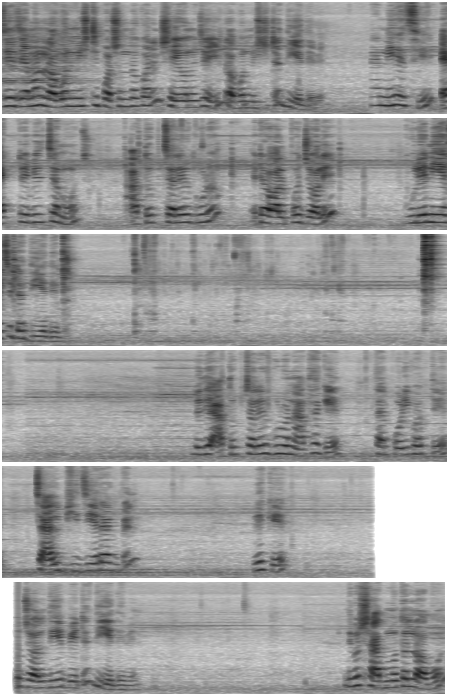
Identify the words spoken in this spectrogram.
যে যেমন লবণ মিষ্টি পছন্দ করেন, সেই অনুযায়ী লবণ মিষ্টিটা দিয়ে দেবেন নিয়েছি এক টেবিল চামচ আতপ চালের গুঁড়ো। এটা অল্প জলে গুলে নিয়েছি এটা দিয়ে দেব। যদি আতপ চালের গুঁড়ো না থাকে, তার পরিবর্তে চাল ভিজিয়ে রাখবেন, রেখে জল দিয়ে বেটে দিয়ে দেবেন। দেব স্বাদ মতো লবণ।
